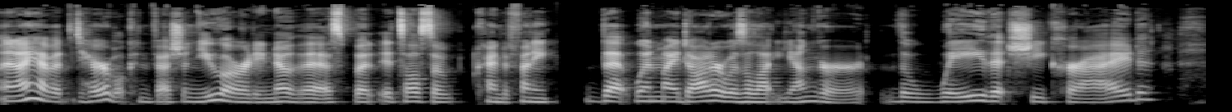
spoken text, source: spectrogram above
And I have a terrible confession. You already know this, but it's also kind of funny that when my daughter was a lot younger, the way that she cried,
